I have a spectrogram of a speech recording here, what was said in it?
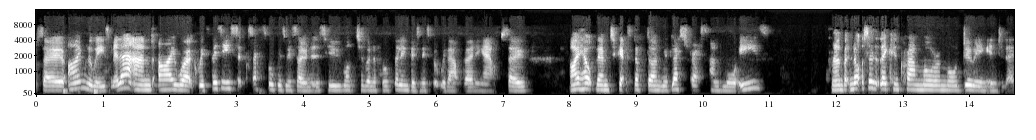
so I'm Louise Miller and I work with busy, successful business owners who want to run a fulfilling business but without burning out. So I help them to get stuff done with less stress and more ease. Um, but not so that they can cram more and more doing into their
